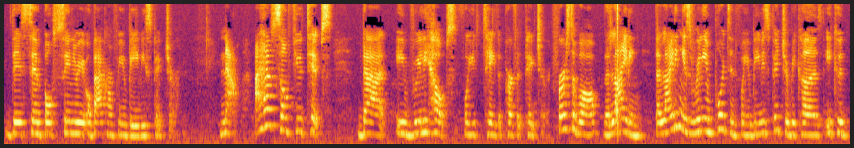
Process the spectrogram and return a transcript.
this simple scenery or background for your baby's picture. Now, I have some few tips that it really helps for you to take the perfect picture. First of all, the lighting. The lighting is really important for your baby's picture because it could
